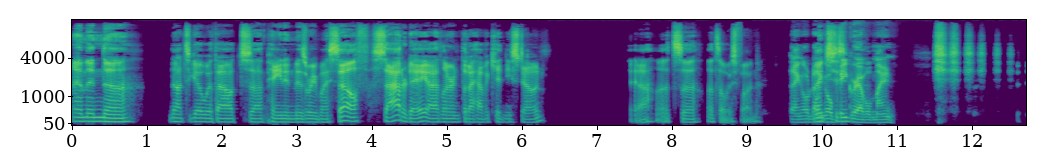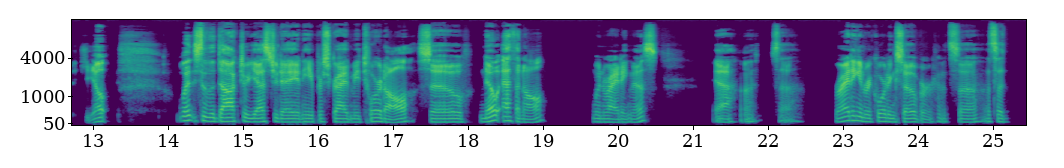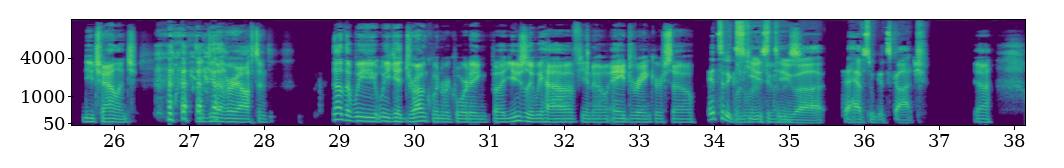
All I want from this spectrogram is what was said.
And then, uh, not to go without uh, pain and misery myself, Saturday I learned that I have a kidney stone. Yeah, that's uh, that's always fun. Dangle, dangle, pea gravel, man. yep. Went to the doctor yesterday and he prescribed me Toradol, so no ethanol when writing this. Yeah, uh, it's uh, writing and recording sober. That's uh, that's a new challenge. Don't do that very often not that we we get drunk when recording, but usually we have you know a drink or so. It's an excuse to uh, to have some good scotch. Yeah.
